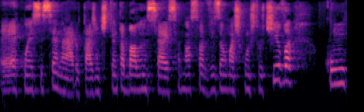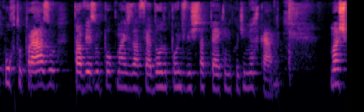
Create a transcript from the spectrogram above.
é, com esse cenário. Tá? A gente tenta balancear essa nossa visão mais construtiva com um curto prazo, talvez um pouco mais desafiador do ponto de vista técnico de mercado. Mas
